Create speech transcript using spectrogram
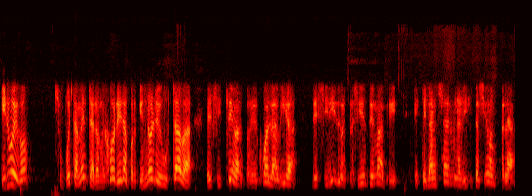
Y luego, supuestamente a lo mejor era porque no le gustaba el sistema por el cual había decidido el presidente Macri este, lanzar una licitación para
